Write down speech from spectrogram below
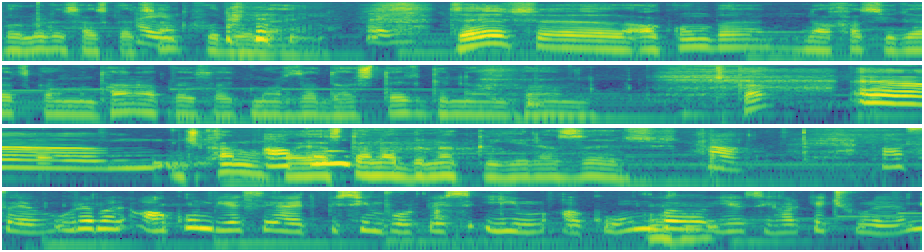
բոլորս հասկացանք ֆուտբոլային։ Ձեր ակումբը նախասիրած կամ ընդհանրապես այդ մարզադաշտեր գնալ բան չկա։ Ինչքան Հայաստանաբնակ կերազեր։ Հա, ասեմ, ուրեմն ակումբ եսի այդպեսին որպես իմ ակումբ, ես իհարկե չունեմ,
